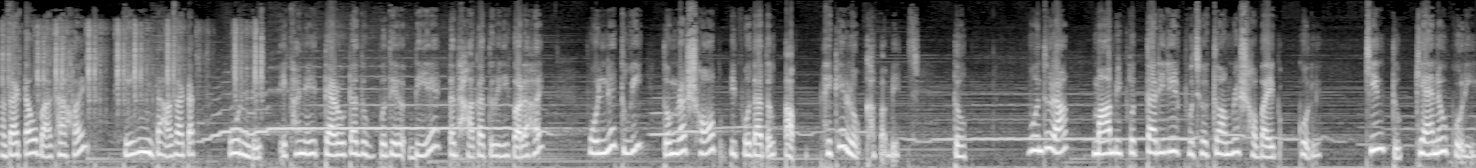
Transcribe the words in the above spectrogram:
ধাগাটাও বাঁধা হয়। এই ধাগাটা পড়লে এখানে তেরোটা দুব্য দিয়ে- একটা ধাগা তৈরি করা হয়। পড়লে তুই, তোমরা সব বিপদ আপ থেকে রক্ষা পাবে। তো, বন্ধুরা, মা বিপত্তারিণীর পুজো তো আমরা সবাই করি। কিন্তু কেন করি?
